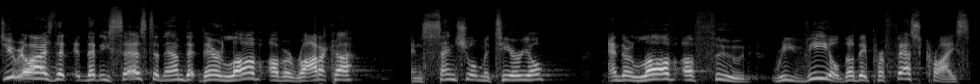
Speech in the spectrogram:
Do you realize that, that he says to them that their love of erotica and sensual material and their love of food revealed, though they profess Christ,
